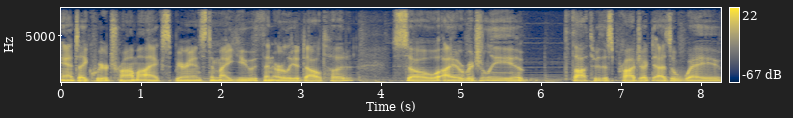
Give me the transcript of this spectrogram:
anti queer trauma I experienced in my youth and early adulthood. So I originally thought through this project as a way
